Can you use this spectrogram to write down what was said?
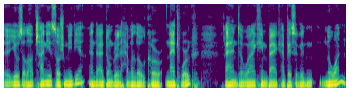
uh, use a lot of Chinese social media and I don't really have a local network. And when I came back, I basically no one.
